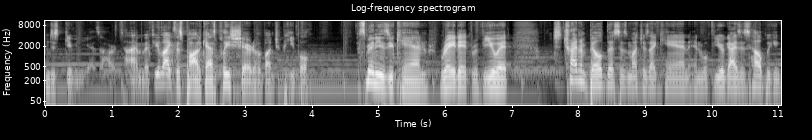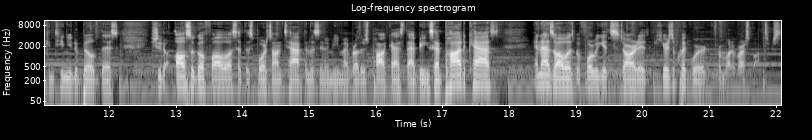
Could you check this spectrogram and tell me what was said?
I'm just giving you guys a hard time. If you like this podcast, please share it with a bunch of people. As many as you can. Rate it, review it. Just trying to build this as much as I can. And with your guys' help, we can continue to build this. You should also go follow us at the Sports on Tap and listen to me, my brother's podcast. That being said, podcast. And as always, before we get started, here's a quick word from one of our sponsors.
